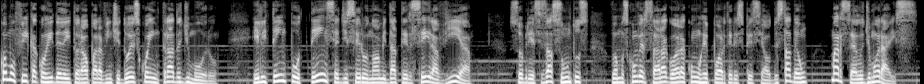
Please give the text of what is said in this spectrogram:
Como fica a corrida eleitoral para 22 com a entrada de Moro? Ele tem potência de ser o nome da terceira via? Sobre esses assuntos, vamos conversar agora com o repórter especial do Estadão, Marcelo de Moraes.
